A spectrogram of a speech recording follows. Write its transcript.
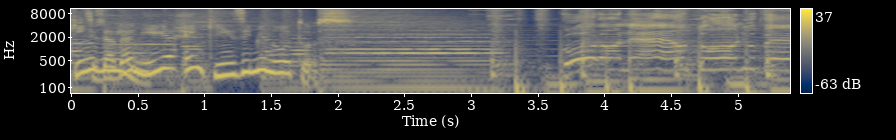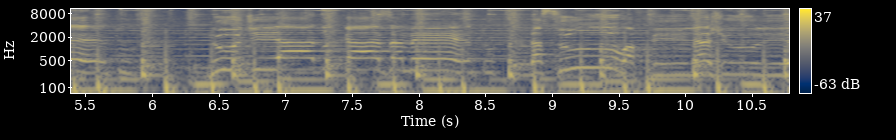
15 Cidadania minutos. em 15 minutos. Coronel Antônio Bento, no dia do casamento da sua filha Juliana.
